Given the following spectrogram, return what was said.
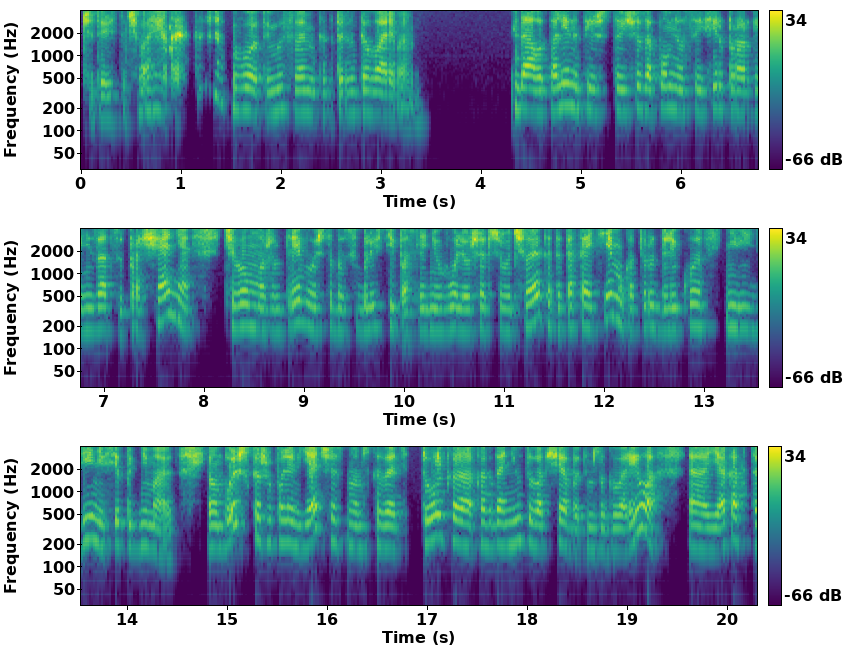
400 человек. Вот, и мы с вами как-то разговариваем. Да, вот Полина пишет, что еще запомнился эфир про организацию прощания, чего мы можем требовать, чтобы соблюсти последнюю волю ушедшего человека. Это такая тема, которую далеко не везде, не все поднимают. Я вам больше скажу, Полина, я, честно вам сказать, только когда Нюта вообще об этом заговорила, э, я как-то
